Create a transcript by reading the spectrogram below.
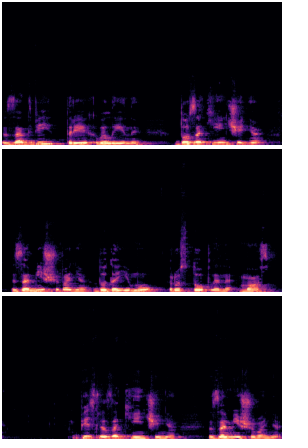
За 2-3 хвилини до закінчення замішування додаємо розтоплене масло. Після закінчення замішування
